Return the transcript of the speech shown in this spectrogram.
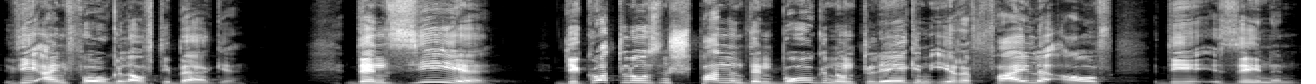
wie ein Vogel auf die Berge? Denn siehe, die Gottlosen spannen den Bogen und legen ihre Pfeile auf die Sehnen,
